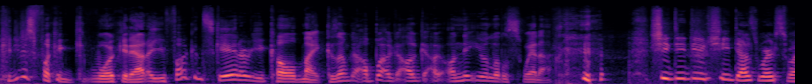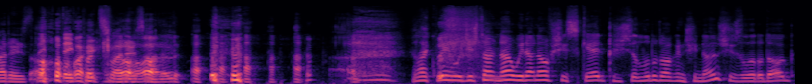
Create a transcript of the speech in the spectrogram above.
Can you just fucking work it out? Are you fucking scared or are you cold, mate? Because I'm, I'll, I'll, I'll, I'll knit you a little sweater. she do, dude. She does wear sweaters. They, Oh they put sweaters on. God. They're like, we, we just don't know. We don't know if she's scared because she's a little dog and she knows she's a little dog,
